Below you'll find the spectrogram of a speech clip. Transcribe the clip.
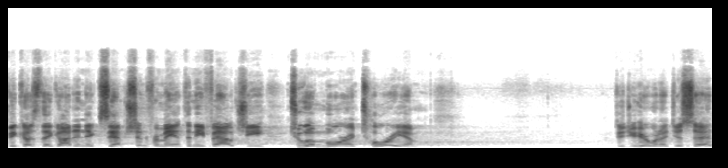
because they got an exemption from Anthony Fauci to a moratorium. Did you hear what I just said?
